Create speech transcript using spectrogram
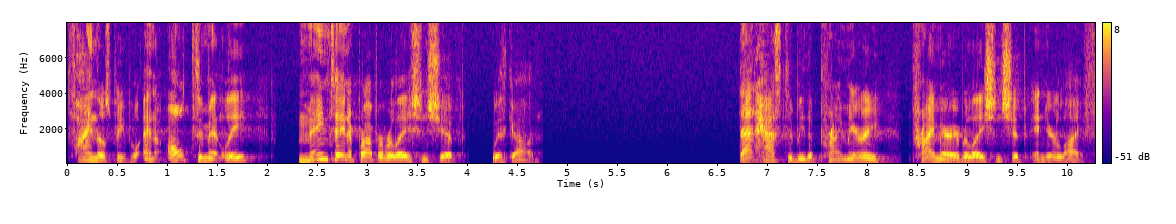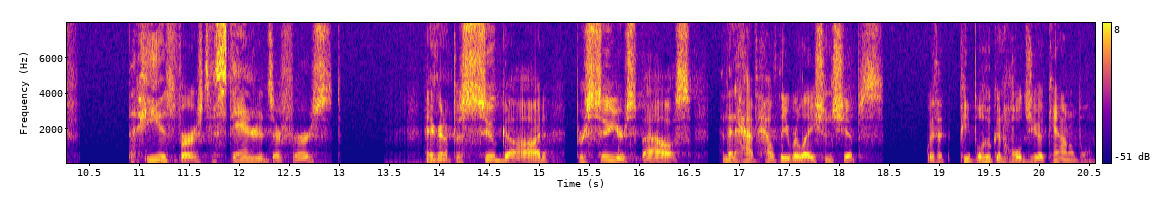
Find those people and ultimately maintain a proper relationship with God. That has to be the primary, primary relationship in your life. That He is first, His standards are first. And you're going to pursue God, pursue your spouse, and then have healthy relationships with people who can hold you accountable.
